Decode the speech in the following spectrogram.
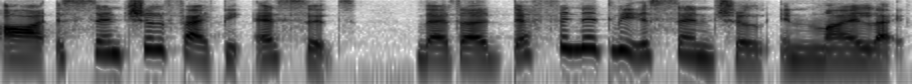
are essential fatty acids that are definitely essential in my life.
